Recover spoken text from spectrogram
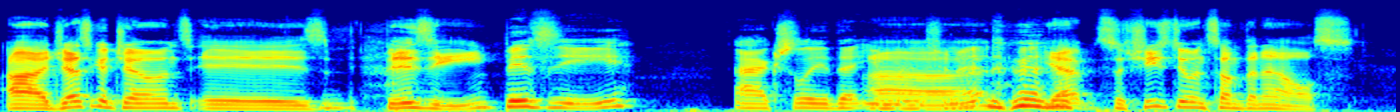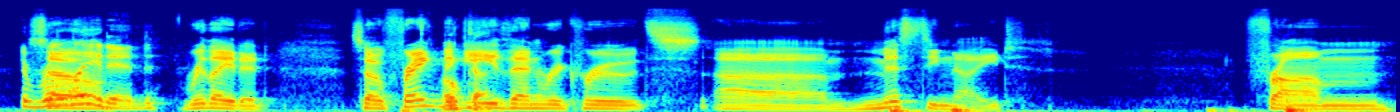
Uh, Jessica Jones is busy. Busy, actually, that you Uh, mention it. yep. So she's doing something else. So- Related. related. So Frank McGee Okay. then recruits um, Misty Knight from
